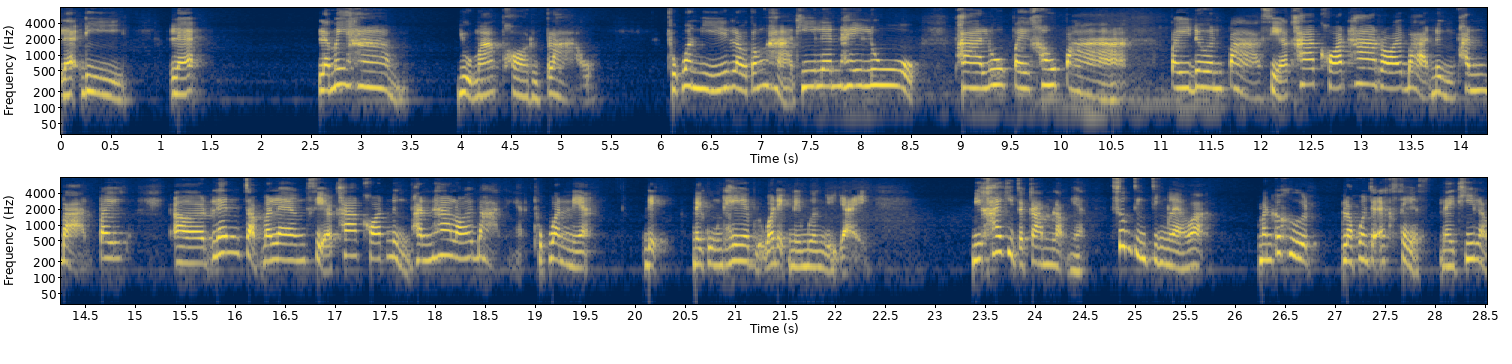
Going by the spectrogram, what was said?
และดี และ และไม่ห้ามอยู่มากพอหรือเปล่า ทุกวันนี้เราต้องหาที่เล่นให้ลูก พาลูกไปเข้าป่า ไปเดินป่าเสียค่าคอร์สห้าร้อยบาทหนึ่งพันบาทไปเเล่นจับแมลงเสียค่าคอร์สหนึ่งพันห้าร้อยบาทอย่างเงี้ยทุกวันเนี้ยเด็กในกรุงเทพหรือว่าเด็กในเมืองใหญ่ ๆ มีค่ายกิจกรรมเหล่านี้ซึ่งจริง ๆ แล้วอะมันก็คือเราควรจะ access ในที่เหล่า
